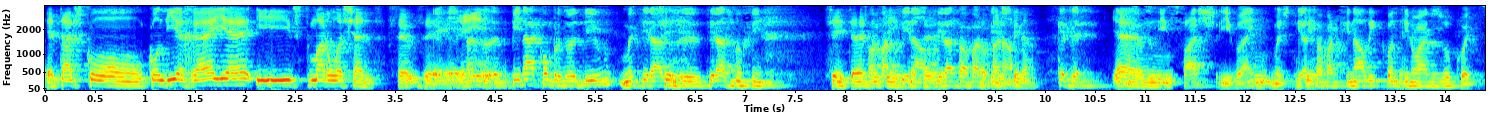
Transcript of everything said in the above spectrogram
é estares com, com diarreia e ires tomar um laxante, percebes? É, É, é, é- pinar com preservativo, mas tirares, Sim. eh, tirares no fim. sim, tiras Para no a parte fim, final, até. tirares para a parte, Para final. Quer dizer, isso, Um, isso faz, e bem, mas tirares sim. para a parte final e continuares o coito.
